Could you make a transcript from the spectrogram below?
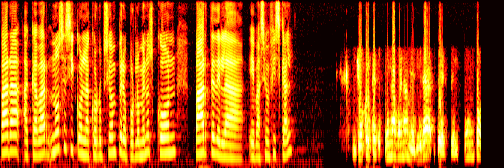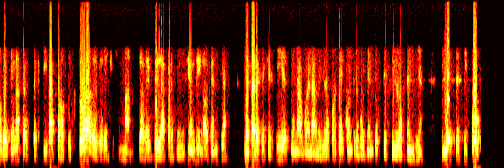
para acabar, no sé si con la corrupción, pero por lo menos con parte de la evasión fiscal. Yo creo que es una buena medida desde el punto, desde una perspectiva protectora de derechos humanos, ya desde la presunción de inocencia, me parece que sí es una buena medida porque hay contribuyentes que sí lo hacen bien. Y este tipo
